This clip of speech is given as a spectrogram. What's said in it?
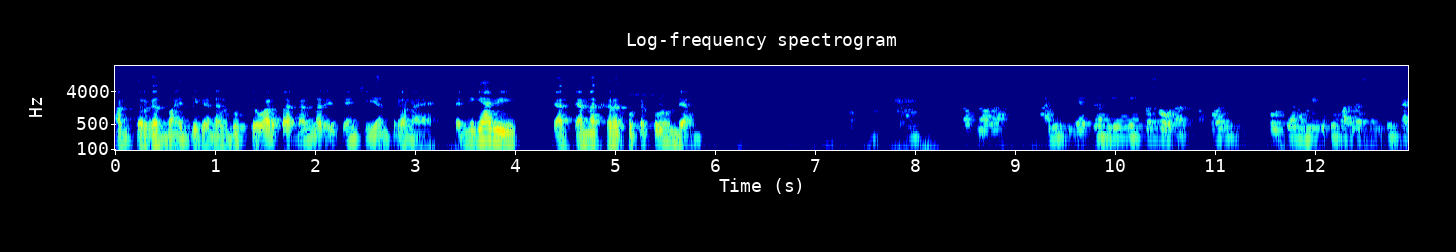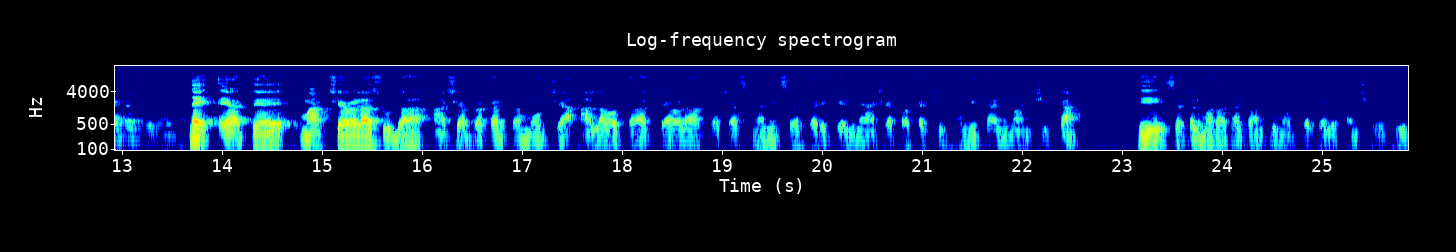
अंतर्गत माहिती करणारी गुप्त वार्ता करणारी त्यांची यंत्रणा आहे. त्यांनी घ्यावी. त्यात त्यांना खरं खोटं कळून द्या? नाही या ते मागच्या वेळा सुद्धा अशा प्रकारचा मोर्चा आला होता. त्यावेळेला प्रशासनाने सहकार्य केले नाही. अशा प्रकारची भूमिका आणि मानसिकता ही सकल मराठा क्रांती मोर्चाच्या लोकांची होती.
